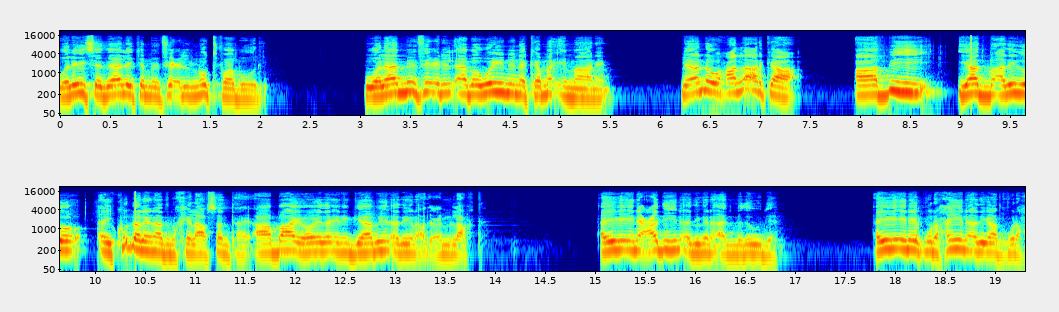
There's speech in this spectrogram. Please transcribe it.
Walaysa dalika min ficli nutfa buuri walaa min ficli abaweynina kama imaanin. Lianna waxaa la arkaa aabbihii yaadba adigoo ay ku dhaleen aadba khilaafsan tahay. Aabbaha iyo hooyada inay gaabihin adigana aad cimlaaqtahay ayaga inay cadyihin adigana aad madowdahay ayaga inay qurxayihin adiga aad qurax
